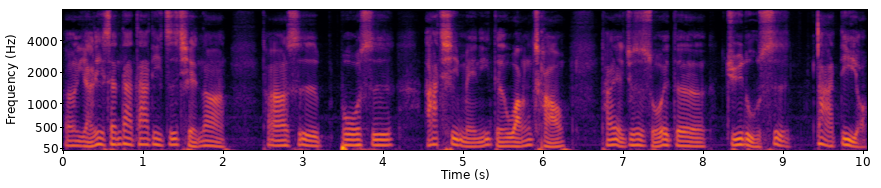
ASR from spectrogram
呃亚历山大大帝之前呢，它是波斯阿契美尼德王朝，它也就是所谓的。居鲁士大帝哦，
